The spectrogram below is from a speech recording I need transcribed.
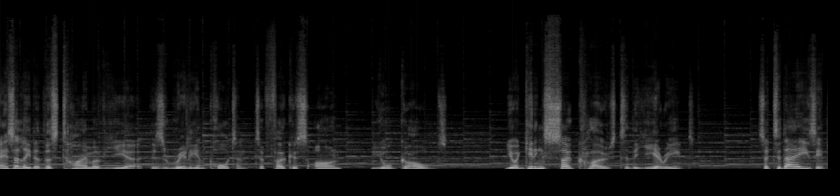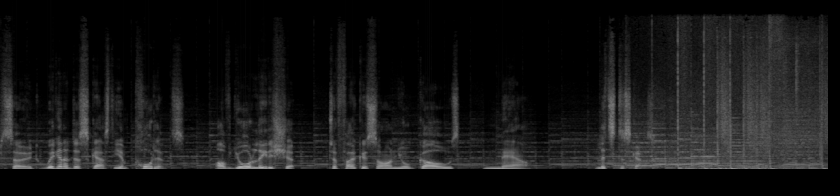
As a leader, this time of year is really important to focus on your goals. You are getting so close to the year end. So, today's episode, we're going to discuss the importance of your leadership to focus on your goals now. Let's discuss.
